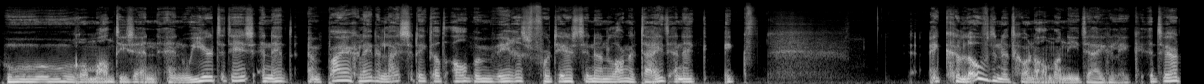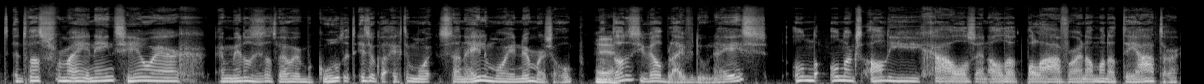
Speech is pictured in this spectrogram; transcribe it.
hoe, romantisch en, en weird het is. En een paar jaar geleden luisterde ik dat album weer eens voor het eerst in een lange tijd. En ik, ik, ik geloofde het gewoon allemaal niet eigenlijk. Het, werd, het was voor mij ineens heel erg. Inmiddels is dat wel weer bekoeld. Het is ook wel echt een mooi. Er staan hele mooie nummers op. Dat is hij wel blijven doen. Hij is, on- ondanks al die chaos en al dat palaver en allemaal dat theater.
